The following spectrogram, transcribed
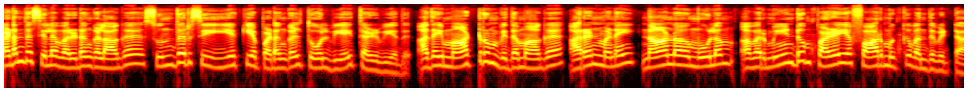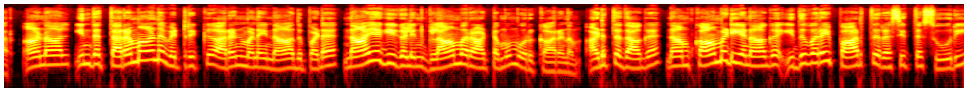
கடந்த சில வருடங்களாக சுந்தர் சி இயக்கிய படங்கள் தோல்வியை தழுவியது. அதை மாற்றும் விதமாக அரண்மனை நானா மூலம் அவர் மீண்டும் பழைய ஃபார்முக்கு வந்துவிட்டார். ஆனால் இந்த தரமான வெற்றிக்கு அரண்மனை நாது பட நாயகிகளின் கிளாமர் ஆட்டமும் ஒரு காரணம். அடுத்ததாக நாம் காமெடியனாக இதுவரை பார்த்து ரசித்த சூரி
